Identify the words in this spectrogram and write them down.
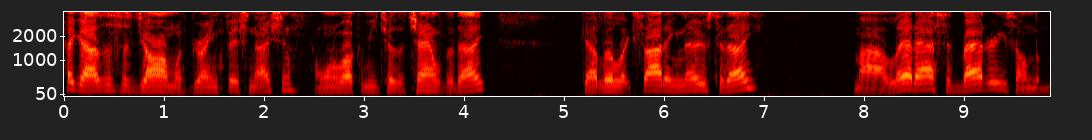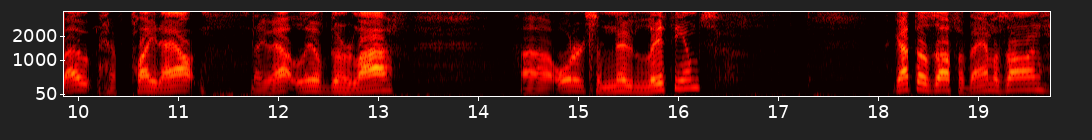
Hey guys, this is John with Greenfish Nation. I want to welcome you to the channel today. Got a little exciting news today. My lead acid batteries on the boat have played out. They've outlived their life. Uh, ordered some new lithiums. I got those off of Amazon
